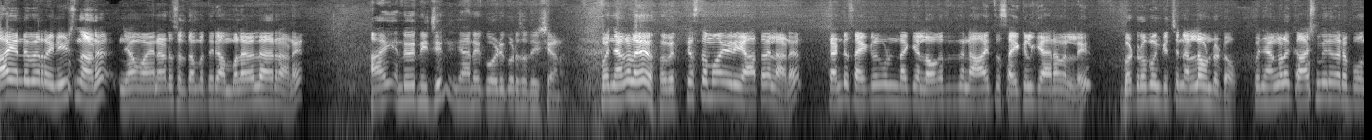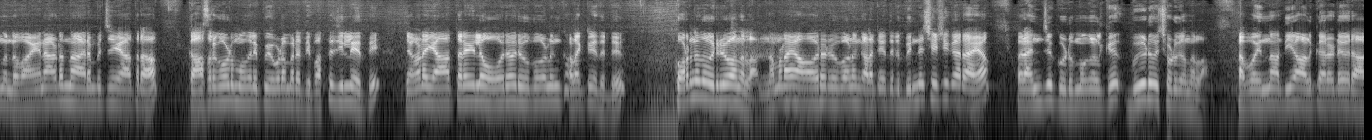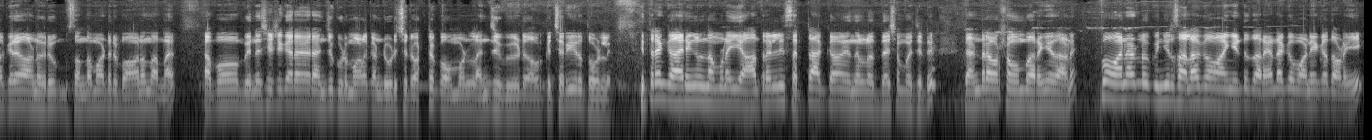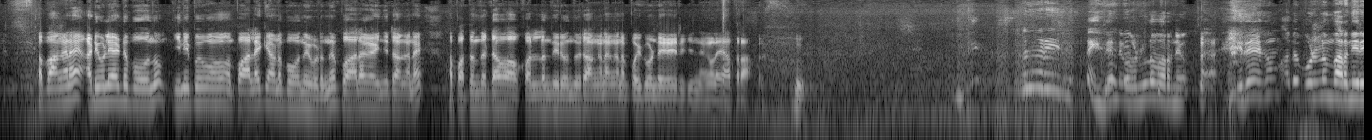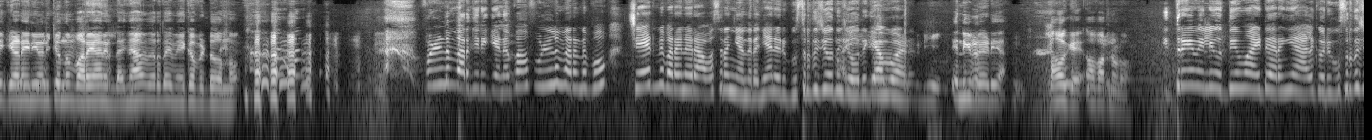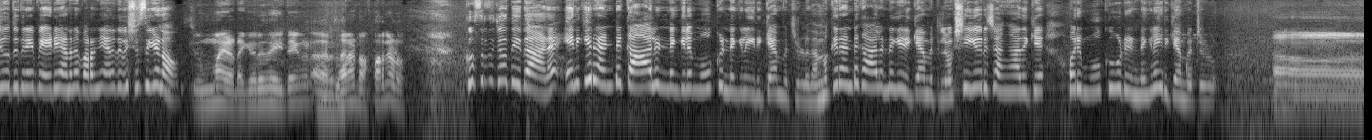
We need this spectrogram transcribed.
Hi എന്റെ പേര് റെനീഷ് എന്നാണ്. ഞാൻ വയനാട് സുൽത്താൻ ബത്തേരി അമ്പലവല്ലാറാണ് ഹായ് എന്റെ പേര് നിജിൻ. ഞാൻ കോഴിക്കോട് സ്വദേശിയാണ്. അപ്പോൾ ഞങ്ങൾ വ്യത്യസ്തമായ ഒരു യാത്രയിലാണ്. രണ്ട് സൈക്കിൾ കൊണ്ടുണ്ടാക്കിയ ലോകത്തിൽ തന്നെ ആദ്യത്തെ സൈക്കിൾ ക്യാരമലിൽ ബെഡ്റൂമും കിച്ചൺ എല്ലാം ഉണ്ട് കേട്ടോ അപ്പോൾ ഞങ്ങൾ കാശ്മീർ വരെ പോകുന്നുണ്ട്. വയനാട് നിന്ന് ആരംഭിച്ച യാത്ര കാസർഗോഡ് മുതൽ ഇപ്പോൾ ഇവിടം വരെ എത്തി. പത്ത് ജില്ല എത്തി. ഞങ്ങളുടെ യാത്രയിലെ ഓരോ രൂപകളും കളക്ട് ചെയ്തിട്ട് കുറഞ്ഞത് ഒരു രൂപ എന്നുള്ള നമ്മുടെ ഓരോ രൂപകളും കളക്ട് ചെയ്തിട്ട് ഭിന്നശേഷിക്കാരായ ഒരു അഞ്ച് കുടുംബങ്ങൾക്ക് വീട് വെച്ച് കൊടുക്കുക എന്നുള്ള അപ്പോൾ ഇന്ന് അധികം ആൾക്കാരുടെ ഒരു ആഗ്രഹമാണ് ഒരു സ്വന്തമായിട്ടൊരു ഭവനം എന്ന് പറഞ്ഞാൽ. അപ്പോൾ ഭിന്നശേഷിക്കാരായ ഒരു അഞ്ച് കുടുംബങ്ങളെ കണ്ടുപിടിച്ചിട്ട് ഒറ്റ കോമ്പൗണ്ടിൽ അഞ്ച് വീട് അവർക്ക് ചെറിയൊരു തൊഴിൽ. ഇത്തരം കാര്യങ്ങൾ നമ്മുടെ ഈ യാത്രയിൽ സെറ്റാക്കുക എന്നുള്ള ഉദ്ദേശം വെച്ചിട്ട് രണ്ടര വർഷം മുമ്പ് ഇറങ്ങിയതാണ്. ഇപ്പോൾ വയനാട്ടിൽ കുഞ്ഞൊരു സ്ഥലമൊക്കെ വാങ്ങിയിട്ട് തറയാനൊക്കെ പണിയൊക്കെ തുടങ്ങി. അപ്പോൾ അങ്ങനെ അടിപൊളിയായിട്ട് പോകുന്നു. ഇനിയിപ്പോൾ പാലയ്ക്കാണ് പോകുന്നത് ഇവിടുന്ന്. പാല കഴിഞ്ഞിട്ട് അങ്ങനെ പത്തനംതിട്ട കൊല്ലം തിരുവനന്തപുരം അങ്ങനെ അങ്ങനെ പോയിക്കൊണ്ടേയിരിക്കും ഞങ്ങളെ യാത്ര. ഇതെന്റെ ഉള്ളു പറഞ്ഞു. ഇദ്ദേഹം അത് ഫുള്ളും പറഞ്ഞിരിക്കുകയാണ്. ഇനി എനിക്കൊന്നും പറയാനില്ല. ഞാൻ വെറുതെ മേക്കപ്പ് ഇട്ട് വന്നു. ഫുള്ളും പറഞ്ഞിരിക്കുകയാണ്. അപ്പൊ ആ ഫുള്ളും പറഞ്ഞപ്പോ ചേട്ടന് പറയുന്ന ഒരു അവസരം ഞാൻ തരാം. ഞാൻ ഒരു കുസൃതി ചോദ്യം ചോദിക്കാൻ പോവാണ്. എനിക്ക് പേടിയാ. ഓക്കെ ഓ പറഞ്ഞോളൂ. ഇത്രയും വലിയ ഉദ്യമമായിട്ട് ഇറങ്ങിയ ആൾക്ക് ഒരു കുസൃതി ചോദ്യത്തിനെ പേടിയാണെന്ന് പറഞ്ഞു ഞാനത് വിശ്വസിക്കണോ? ചുമ്മാ ഇടയ്ക്ക് ഒരു പറഞ്ഞോളൂ. കുസൃതി ചോദ്യം ഇതാണ്. എനിക്ക് രണ്ട് കാലുണ്ടെങ്കിലും മൂക്കുണ്ടെങ്കിലും ഇരിക്കാൻ പറ്റുള്ളൂ. നമുക്ക് രണ്ട് കാലുണ്ടെങ്കിൽ ഇരിക്കാൻ പറ്റുള്ളൂ. പക്ഷേ ഈ ഒരു ചങ്ങാതിക്ക് ഒരു മൂക്ക് കൂടി ഉണ്ടെങ്കിൽ ഇരിക്കാൻ പറ്റുള്ളൂ. ആ,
